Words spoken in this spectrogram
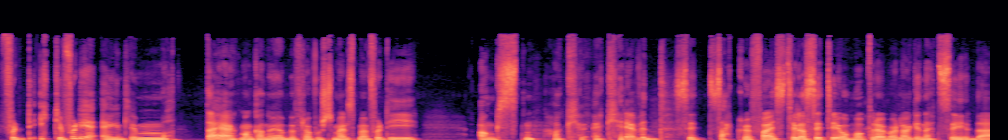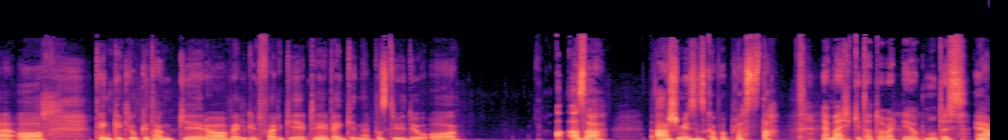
Fordi, ikke fordi jeg egentlig måtte, jeg, man kan jo jobbe fra hvor som helst, men fordi angsten har kre- krevd sitt sacrifice til å sitte i jobb og prøve å lage nettside og tenke kloke tanker og velge ut farger til veggene på studio og Altså, det er så mye som skal på plass, da. Jeg merket at du har vært i jobbmodus, Ja.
